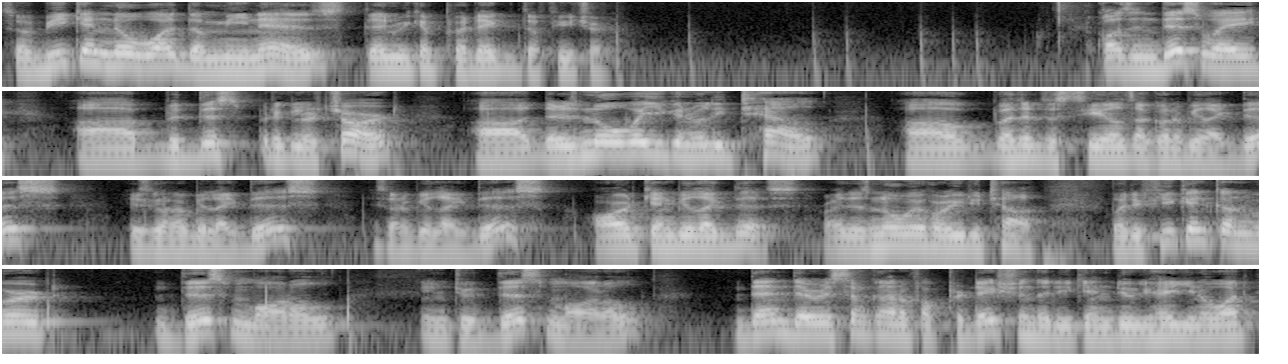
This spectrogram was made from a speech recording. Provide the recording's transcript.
so we can know what the mean is, then we can predict the future. Because in this way, uh, with this particular chart, uh, there's no way you can really tell uh, whether the sales are going to be like this, is going to be like this, it's going to be like this, or it can be like this, right? There's no way for you to tell. But if you can convert this model into this model, then there is some kind of a prediction that you can do. Hey, you know what?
